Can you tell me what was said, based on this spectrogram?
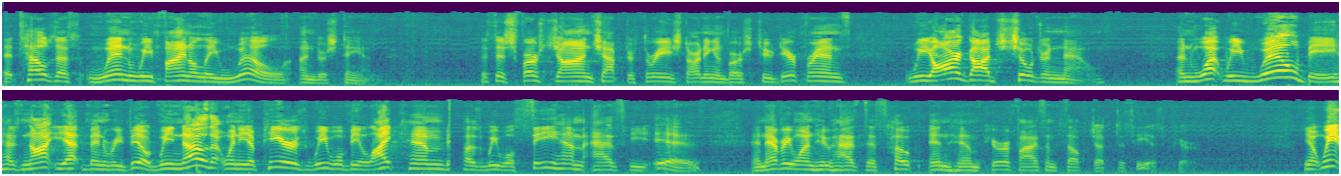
it tells us when we finally will understand. This is 1 John chapter 3 starting in verse 2. Dear friends, we are God's children now, and what we will be has not yet been revealed. We know that when he appears, we will be like him because we will see him as he is, and everyone who has this hope in him purifies himself just as he is pure. You know, we,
